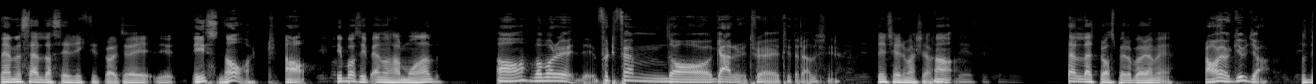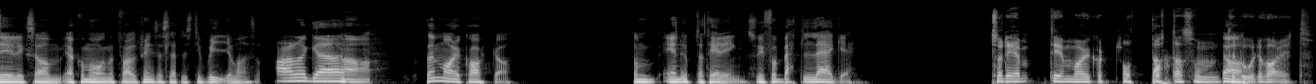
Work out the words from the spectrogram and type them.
Nej men Zelda ser riktigt bra ut. Är- Det är snart. Ja. Det är bara typ en och en halv månad. Ja, vad var det? 45 dagar tror jag jag tittade alldeles nyss. Det är tredje mars i alla fall. Ja. Zelda är ett bra spel att börja med. Ja, ja gud ja. Så det är liksom, jag kommer ihåg när Twilight Princess släpptes till Wii och man så, oh my god. Ja. Sen Mario Kart då. Som är en uppdatering. Så vi får bättre läge. Så det är, det är Mario Kart Åtta. 8 som Ja. det borde varit.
